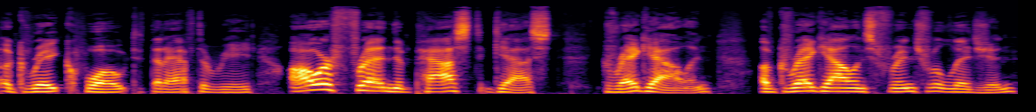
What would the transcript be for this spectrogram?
a great quote that I have to read. Our friend and past guest, Greg Allen, of Greg Allen's Fringe Religion,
